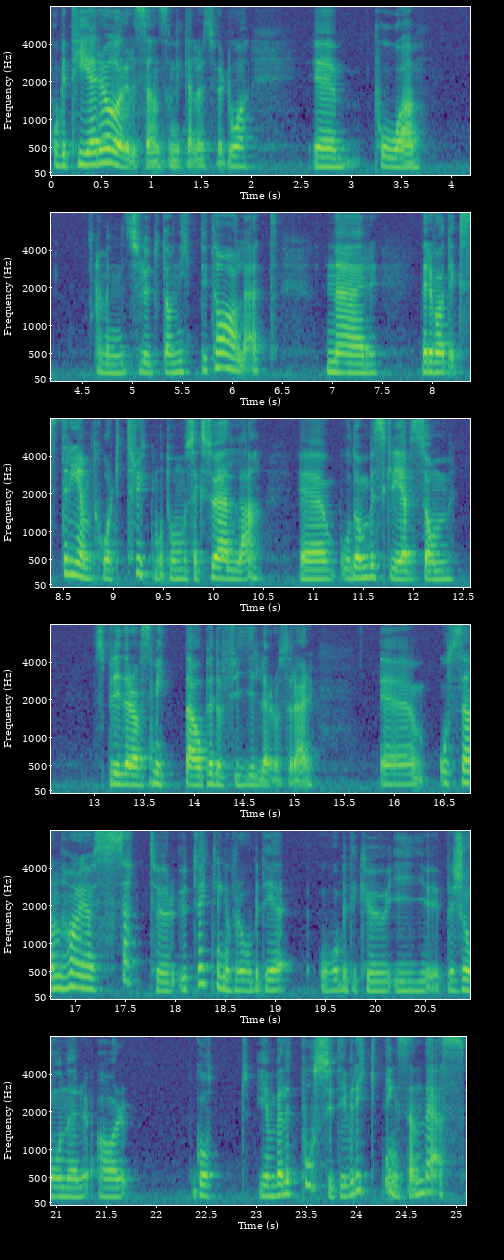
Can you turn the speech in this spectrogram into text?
hbt-rörelsen som det kallades för då, eh, på men, slutet av 90-talet. När, när det var ett extremt hårt tryck mot homosexuella eh, och de beskrevs som spridare av smitta och pedofiler och sådär. Eh, och sen har jag sett hur utvecklingen för HBT och HBTQI-personer har gått i en väldigt positiv riktning sen dess.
